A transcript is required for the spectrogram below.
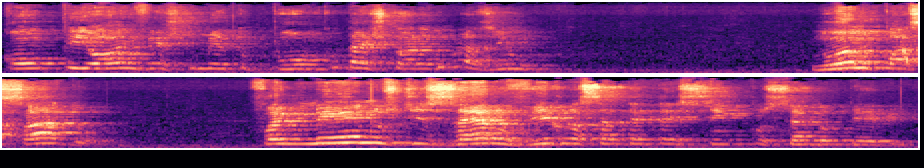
com o pior investimento público da história do Brasil. No ano passado, foi menos de 0,75% do PIB.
